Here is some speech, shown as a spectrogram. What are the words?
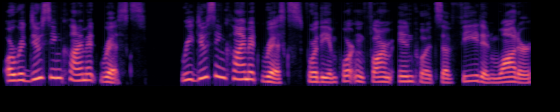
or reducing climate risks. Reducing climate risks for the important farm inputs of feed and water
